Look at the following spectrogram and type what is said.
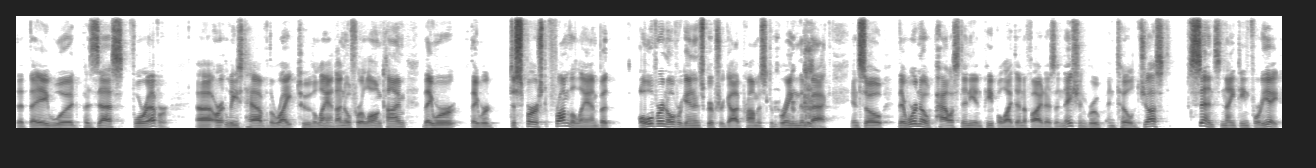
that they would possess forever, uh, or at least have the right to the land. I know for a long time they were, they were dispersed from the land, but over and over again in Scripture, God promised to bring them back. And so there were no Palestinian people identified as a nation group until just since 1948.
